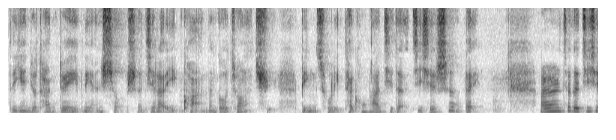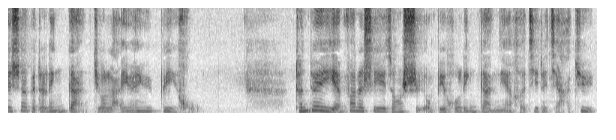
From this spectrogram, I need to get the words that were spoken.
的研究团队联手设计了一款能够抓取并处理太空垃圾的机械设备。而这个机械设备的灵感就来源于壁虎。团队研发的是一种使用壁虎灵感粘合剂的夹具，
